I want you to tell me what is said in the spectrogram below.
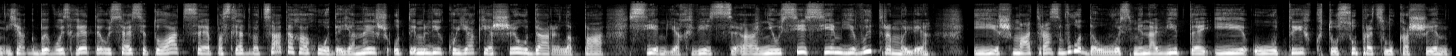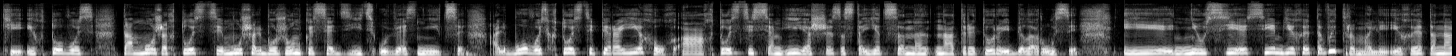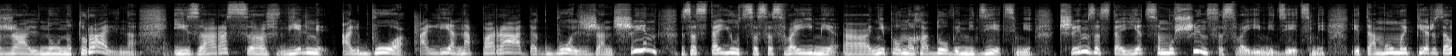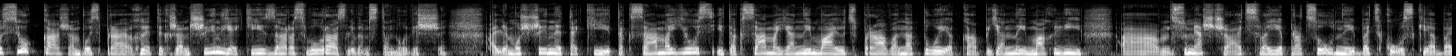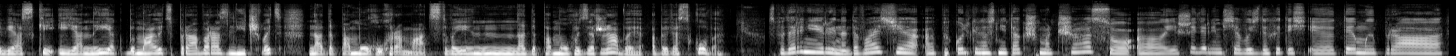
як бы вось гэта ўся сітуацыя пасля 20 двадцатого года. Яны ж у тым ліку як яшчэ ударыла по сем'ях. Весь не ўсе сем'і вытрымалі. І шмат разводаў вось менавіта і у тых хто супраць лукашэнкі і хто вось там можа хтосьці муж альбо жонка сядзіць у вязніцы альбо вось хтосьці пераехаў а хтосьці сям'і яшчэ застаецца на, на тэрыторыі беларусі. І не ўсе сем'і гэта вытрымалі і гэта на жаль ну натуральна. І зараз вельмі альбо але на парадак больш жанчын застаюцца са сваімі непаўнагадовымі дзецьмі. Чым застаецца мужчын са сваімі дзецьмі? І таму мы перш за ўсё кажам вось пра гэтых жанчын якія зараз ва ўразлівым становішчы. Але мужчыны такія таксама ёсць і таксама яны маюць права на тое каб яны маглі а, сумяшчаць свае працоўныя бацькоўскія абавязкі і яны як бы маюць права разлічваць на дапамогу грамадства грамадства і на дапамогу дзяржавы абавязкова. Спадарня Ірына давайте паколькі у нас не так шмат часу яшчэ вернемся вось да гэтай тэмы пра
